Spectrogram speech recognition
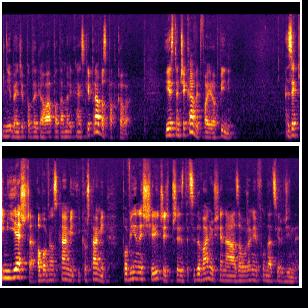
nie będzie podlegała pod amerykańskie prawo spadkowe. Jestem ciekawy Twojej opinii. Z jakimi jeszcze obowiązkami i kosztami powinieneś się liczyć przy zdecydowaniu się na założenie fundacji rodzinnej?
